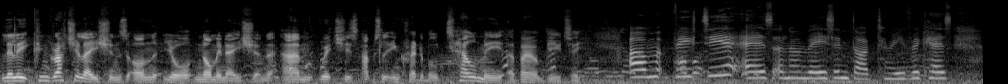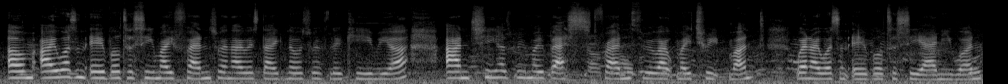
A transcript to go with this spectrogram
Lily, congratulations on your nomination, um, which is absolutely incredible. Tell me about Beauty. Um, Beauty is an amazing dog to me because um, I wasn't able to see my friends when I was diagnosed with leukemia, and she has been my best friend throughout my treatment when I wasn't able to see anyone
